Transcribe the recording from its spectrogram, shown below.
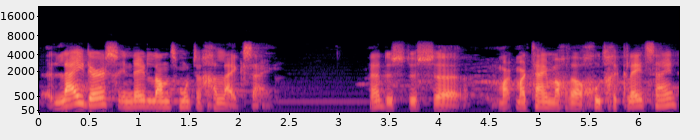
Leiders in Nederland moeten gelijk zijn. Dus dus uh, Martijn mag wel goed gekleed zijn,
